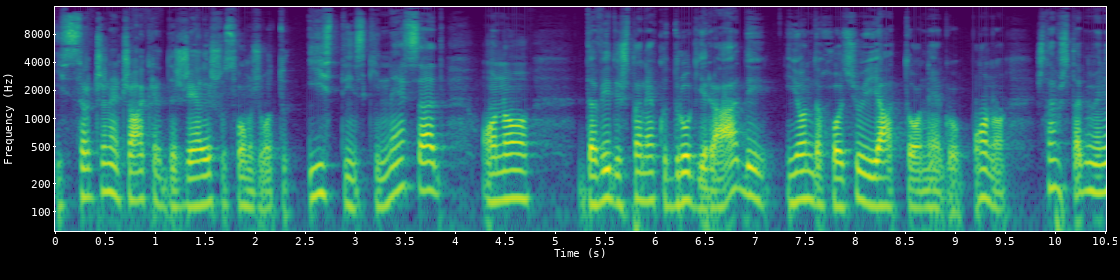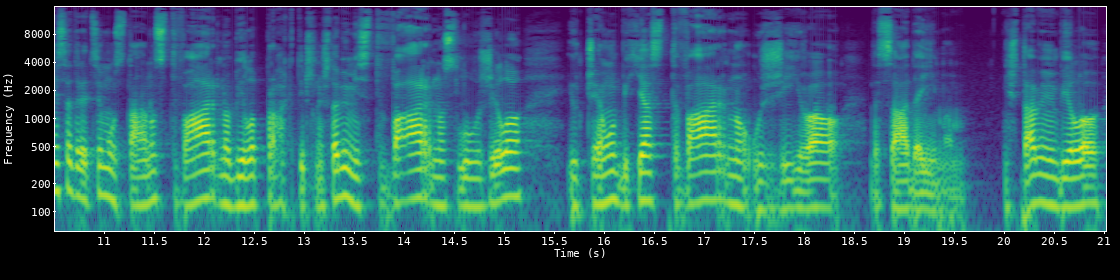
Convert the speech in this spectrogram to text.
i srčane čakre da želiš u svom životu istinski, ne sad ono da vidiš šta neko drugi radi i onda hoću i ja to, nego ono, šta, šta bi meni sad recimo u stanu stvarno bilo praktično, šta bi mi stvarno služilo i u čemu bih ja stvarno uživao da sada imam. I šta bi mi bilo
